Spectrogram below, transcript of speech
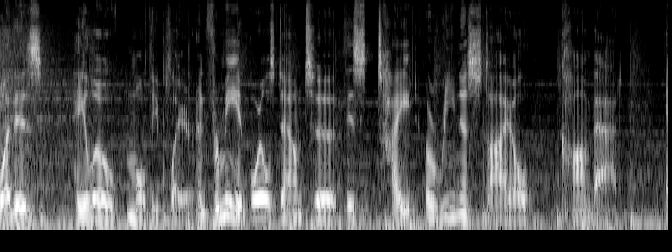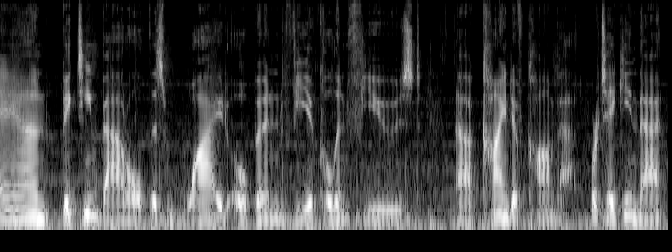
What is Halo multiplayer? And for me, it boils down to this tight arena style combat and big team battle, this wide open, vehicle infused uh, kind of combat. We're taking that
